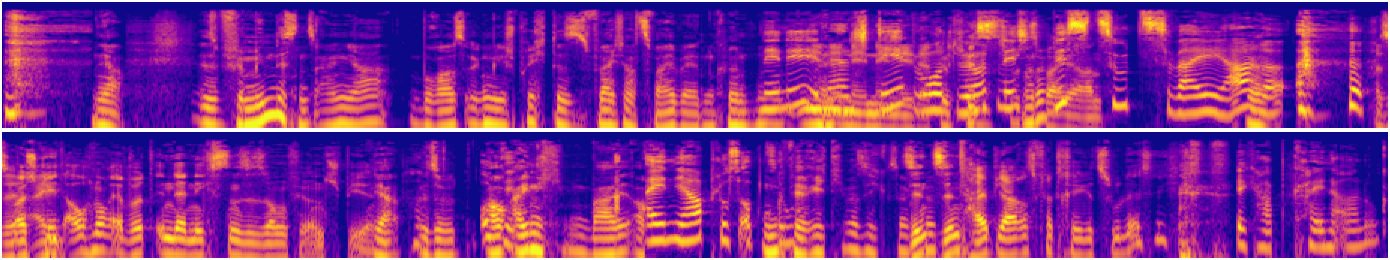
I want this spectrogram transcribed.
Trimmel? Ja, also für mindestens ein Jahr, woraus irgendwie spricht, dass es vielleicht auch zwei werden könnten. Nee, nee, Nee, da nee, steht nee, wortwörtlich bis zu zwei bis zu zwei Jahre. Also Aber steht auch noch, er wird in der nächsten Saison für uns spielen. Ja, also auch Okay. eigentlich war auch Ein Jahr plus Option. ungefähr richtig, was ich gesagt Sind, habe. sind Halbjahresverträge zulässig? Ich habe keine Ahnung.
